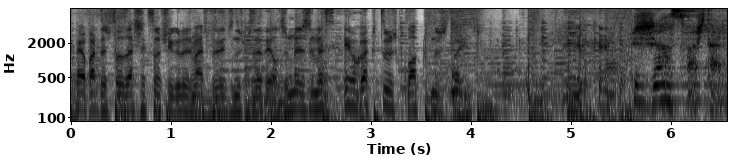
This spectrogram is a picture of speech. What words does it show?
A maior parte das pessoas acha que são as figuras mais presentes nos pesadelos, mas, mas eu gosto que os coloco nos sonhos. Já se faz tarde.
